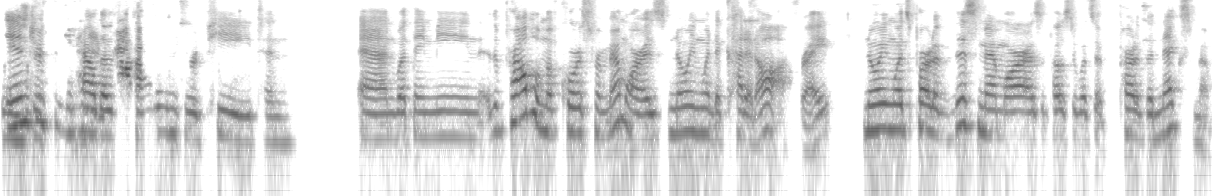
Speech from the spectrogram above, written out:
when you interesting how those patterns repeat and and what they mean. The problem, of course, for memoir is knowing when to cut it off, right? Knowing what's part of this memoir as opposed to what's a part of the next memoir.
